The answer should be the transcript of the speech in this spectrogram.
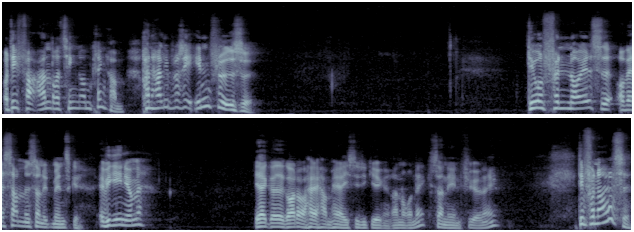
Og det forandrer tingene omkring ham. Han har lige pludselig indflydelse. Det er jo en fornøjelse at være sammen med sådan et menneske. Er vi ikke enige om det? Jeg gad godt at have ham her i Citykirken rende rundt, ikke? Sådan en fyr, ikke? Det er en fornøjelse.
